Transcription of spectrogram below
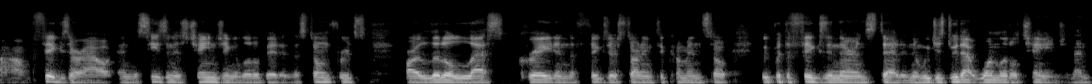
um, figs are out and the season is changing a little bit and the stone fruits are a little less great and the figs are starting to come in. So we put the figs in there instead and then we just do that one little change and then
